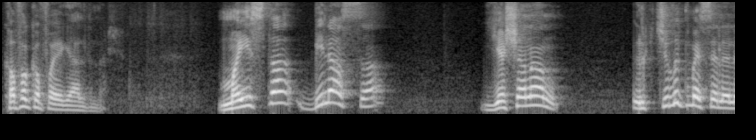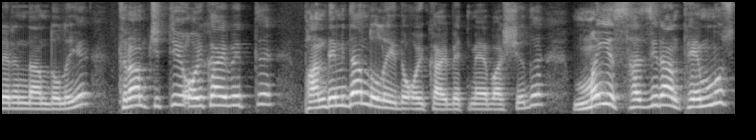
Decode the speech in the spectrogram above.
Kafa kafaya geldiler. Mayıs'ta bilhassa yaşanan ırkçılık meselelerinden dolayı Trump ciddi oy kaybetti. Pandemiden dolayı da oy kaybetmeye başladı. Mayıs, Haziran, Temmuz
